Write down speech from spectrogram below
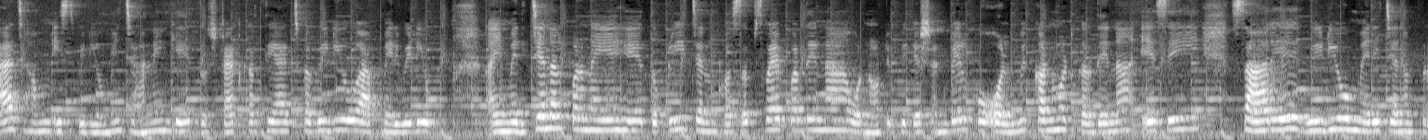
आज हम इस वीडियो में जानेंगे। तो स्टार्ट करते हैं आज का वीडियो आप मेरी वीडियो मेरी चैनल पर नए हैं तो प्लीज़ चैनल को सब्सक्राइब कर देना और नोटिफिकेशन बेल को ऑल में कन्वर्ट कर देना। ऐसे ही सारे वीडियो मेरे चैनल पर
